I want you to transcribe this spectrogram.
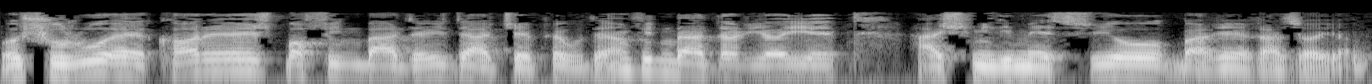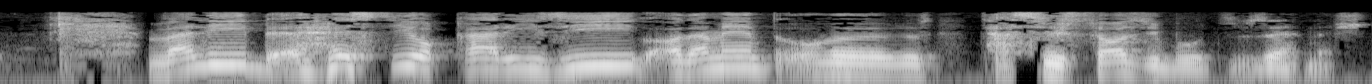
و شروع کارش با فیلم برداری در جپه بوده. هم فیلم برداری های 8 میلیمتری و بقیه غذایا ولی حسی و غریزی آدم تصویرسازی بود ذهنش.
